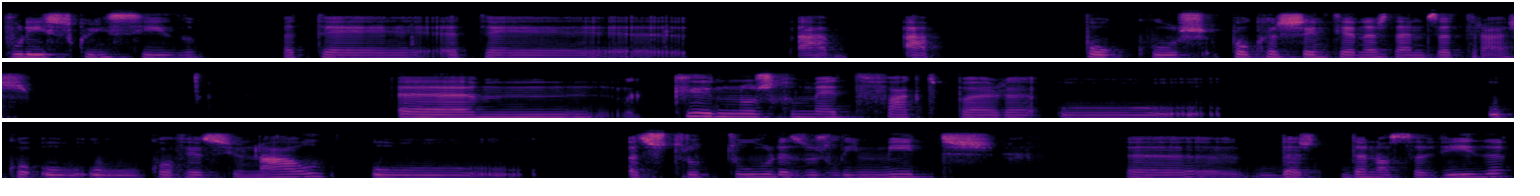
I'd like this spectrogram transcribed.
por isso conhecido até, até há, há poucos, poucas centenas de anos atrás. Um, que nos remete de facto para o, o, o, o convencional, o, as estruturas, os limites uh, da, da, nossa vida,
